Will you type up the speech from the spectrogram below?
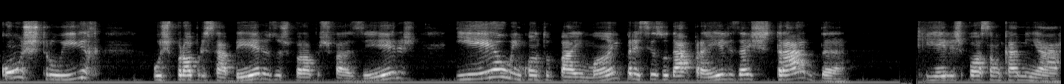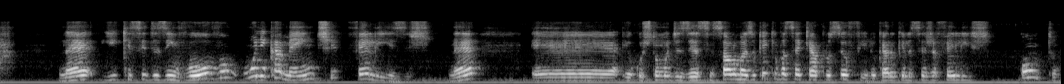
construir os próprios saberes, os próprios fazeres, e eu, enquanto pai e mãe, preciso dar para eles a estrada que eles possam caminhar, né? E que se desenvolvam unicamente felizes, né? É, eu costumo dizer assim, Saulo, mas o que, que você quer para o seu filho? Eu quero que ele seja feliz. Ponto.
